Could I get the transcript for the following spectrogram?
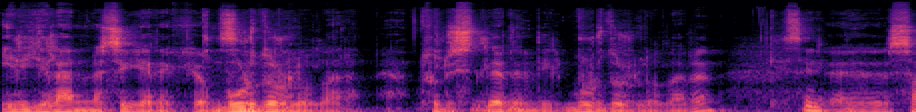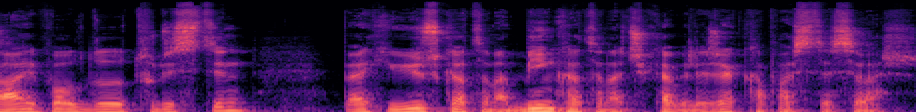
ilgilenmesi gerekiyor. Burdurluların. Yani turistlerin değil, Burdurluların Kesinlikle. e, sahip olduğu turistin belki 100 katına, 1000 katına çıkabilecek kapasitesi var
